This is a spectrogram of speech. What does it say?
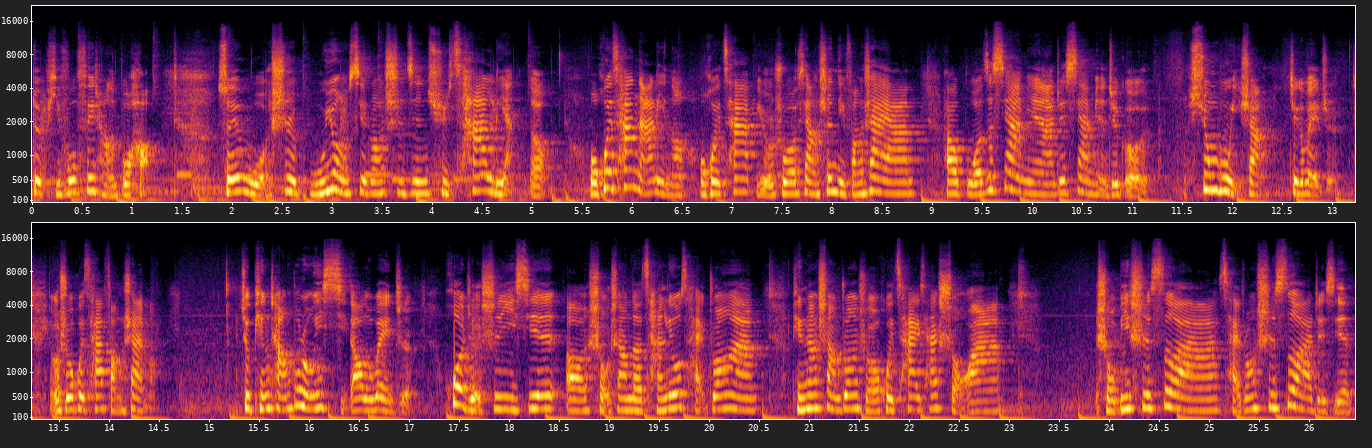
对皮肤非常的不好，所以我是不用卸妆湿巾去擦脸的。我会擦哪里呢？我会擦，比如说像身体防晒呀，还有脖子下面啊，这下面这个胸部以上这个位置，有时候会擦防晒嘛，就平常不容易洗到的位置。或者是一些呃手上的残留彩妆啊，平常上妆的时候会擦一擦手啊，手臂试色啊，彩妆试色啊这些。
